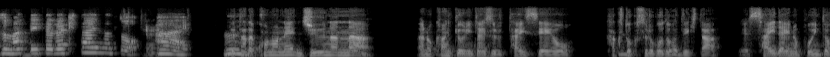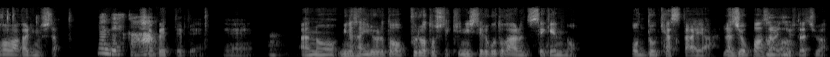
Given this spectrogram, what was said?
集まっていただきたいなと。ええはい。で、うんただこのね、柔軟な、あの、環境に対する体制を獲得することができた、え最大のポイントが分かりました。何ですか？喋ってて。えーあの、皆さんいろいろとプロとして気にしていることがあるんです。世間の、ポッドキャスターやラジオパーソナリティの人たちは。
